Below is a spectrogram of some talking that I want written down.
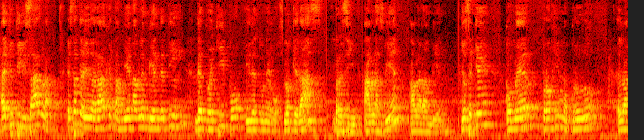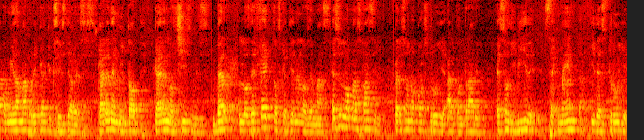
Hay que utilizarla. Esta te ayudará a que también hablen bien de ti, de tu equipo y de tu negocio. Lo que das, recibe. Hablas bien, hablarán bien. Yo sé que comer prójimo crudo es la comida más rica que existe a veces. Caer en el mitote, caer en los chismes, ver los defectos que tienen los demás. Eso es lo más fácil, pero eso no construye, al contrario, eso divide, segmenta y destruye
